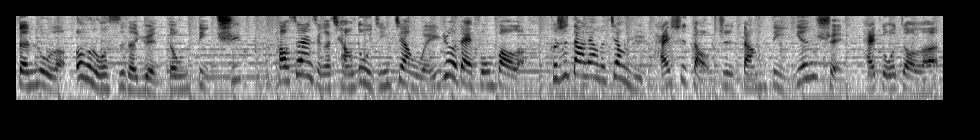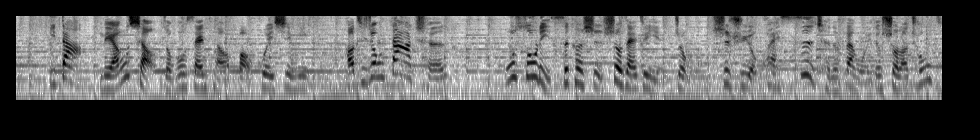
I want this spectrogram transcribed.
登陆了俄罗斯的远东地区。好，虽然整个强度已经降为热带风暴了，可是大量的降雨还是导致当地淹水，还夺走了一大两小，总共三条宝贵性命。好，其中大城乌苏里斯克市受灾最严重了，市区有快四成的范围都受到冲击，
